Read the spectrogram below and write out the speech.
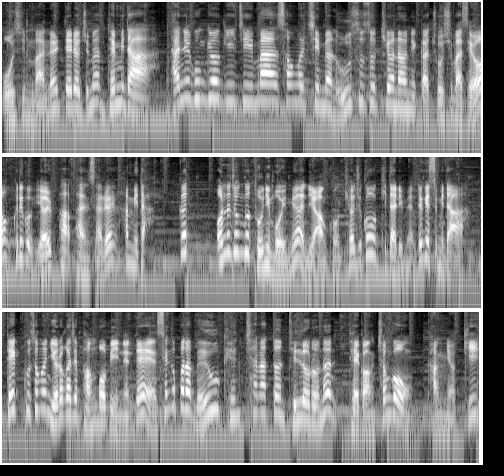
50만을 때려주면 됩니다. 단일 공격이지만 성을 치면 우수수 튀어나오니까 조심하세요. 그리고 열파 반사를 합니다 끝 어느 정도 돈이 모이면 야옹콘 켜주고 기다리면 되겠습니다. 덱 구성은 여러 가지 방법이 있는데 생각보다 매우 괜찮았던 딜러로는 대광 천공 강력히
